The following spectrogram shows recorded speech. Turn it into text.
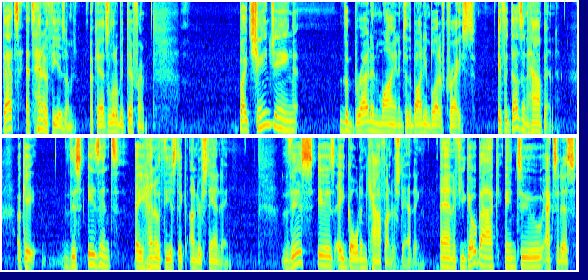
That's henotheism. Okay, that's a little bit different. By changing the bread and wine into the body and blood of Christ, if it doesn't happen, okay, this isn't a henotheistic understanding. This is a golden calf understanding. And if you go back into Exodus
